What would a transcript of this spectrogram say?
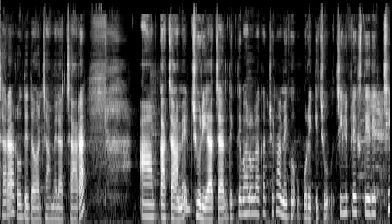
ছাড়া, রোদে দেওয়ার ঝামেলা ছাড়া। আম, কাঁচা আমের ঝুরি আচার, দেখতে ভালো লাগার জন্য আমি উপরে কিছু চিলি ফ্লেক্স দিয়ে দিচ্ছি।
